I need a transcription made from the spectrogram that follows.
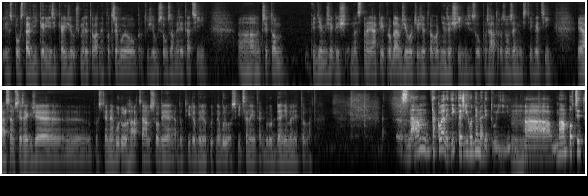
Je spousta lidí, kteří říkají, že už meditovat nepotřebují, protože už jsou za meditací. Ale přitom vidím, že když nastane nějaký problém v životě, že to hodně řeší, že jsou pořád rozhozený z těch věcí. Já jsem si řekl, že eh, prostě nebudu lhát sám sobě a do té doby, dokud nebudu osvícený, tak budu denně meditovat. Znám takové lidi, kteří hodně meditují mm-hmm. a mám pocit,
